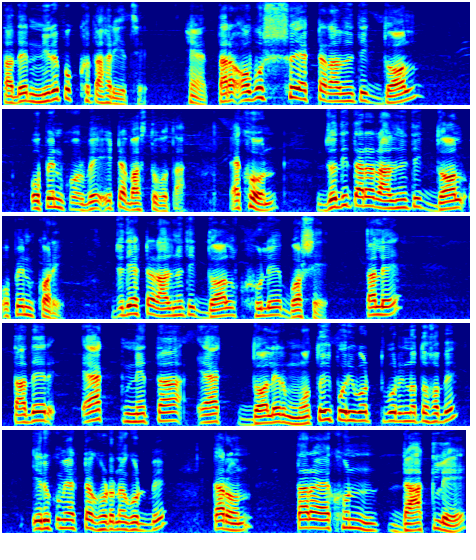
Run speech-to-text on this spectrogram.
তাদের নিরপেক্ষতা হারিয়েছে। হ্যাঁ তারা অবশ্যই একটা রাজনৈতিক দল ওপেন করবে, এটা বাস্তবতা। এখন, যদি তারা রাজনৈতিক দল ওপেন করে, যদি একটা রাজনৈতিক দল খুলে বসে, তাহলে তাদের এক নেতা এক দলের মতোই পরিবর্ত, পরিণত হবে এরকমই একটা ঘটনা ঘটবে। কারণ, তারা এখন ডাকলে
